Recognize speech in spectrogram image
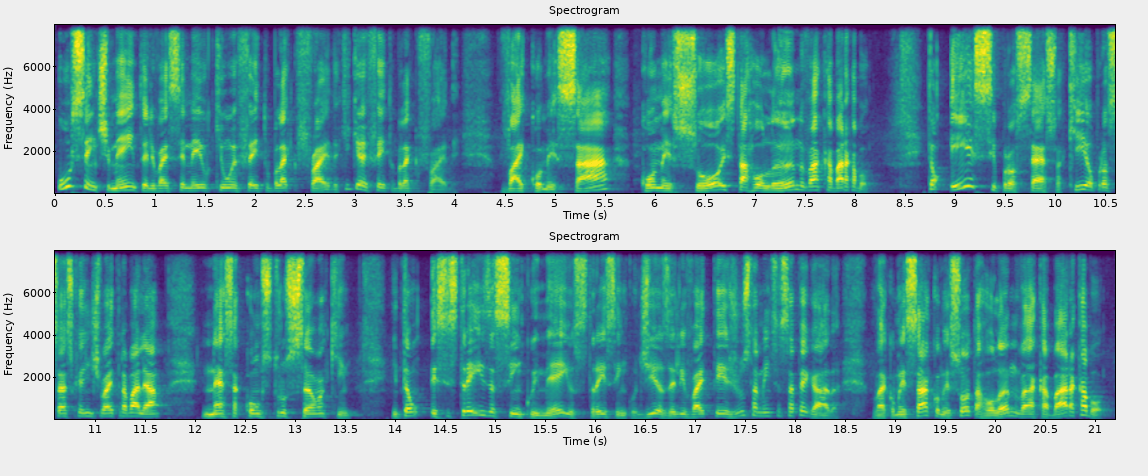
O sentimento ele vai ser meio que um efeito Black Friday. O que é o efeito Black Friday? Vai começar, começou, está rolando, vai acabar, acabou. Então, esse processo aqui é o processo que a gente vai trabalhar nessa construção aqui. Então, esses 3 a 5 e-mails, 3, 5 dias, ele vai ter justamente essa pegada. Vai começar, começou, tá rolando, vai acabar, acabou.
